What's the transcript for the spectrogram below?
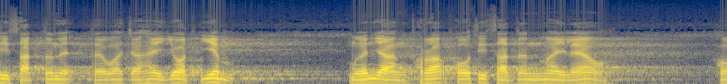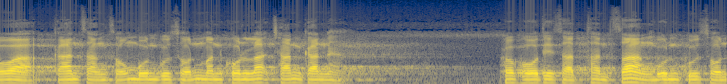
ธิสัตว์นั่นแหละ แต่ว่าจะให้ยอดเยี่ยม เหมือนอย่างพระโพธิสัตว์นั้นไม่แล้ว เพราะว่าการสั่งสมบุญกุศลมันคนละชั้นกันน่ะ พระโพธิสัตว์ท่านสร้างบุญกุศล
